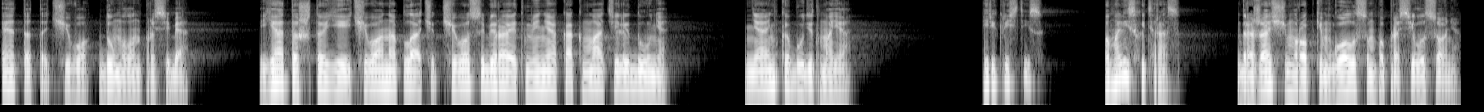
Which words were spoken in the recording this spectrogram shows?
это-то чего?» — думал он про себя. «Я-то что ей? Чего она плачет? Чего собирает меня, как мать или Дуня? Нянька будет моя». «Перекрестись, помолись хоть раз», дрожащим робким голосом попросила Соня.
